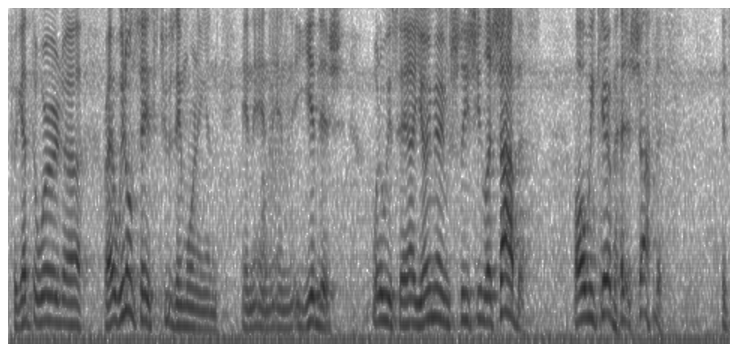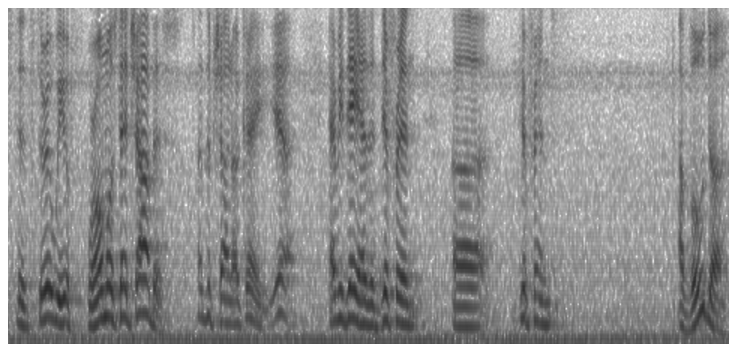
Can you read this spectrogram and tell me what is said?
forget the word, uh, right? We don't say it's Tuesday morning in, in, in, in Yiddish. What do we say? Yom Yom Shlishi La Shabbos. All we care about is Shabbos. It's the third, we, we're almost at Shabbos. It's not the Pshat, okay, yeah. Every day has a different, uh, different avoda.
